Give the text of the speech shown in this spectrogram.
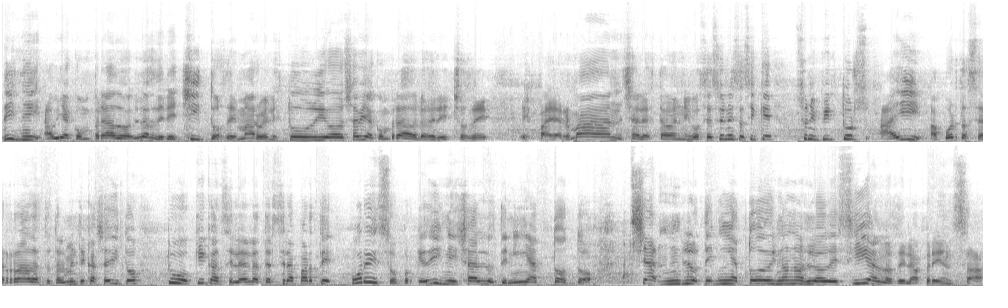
Disney había comprado los derechitos de Marvel Studios, ya había comprado los derechos de Spider-Man, ya lo estaba en negociaciones, así que Sony Pictures ahí a puertas cerradas, totalmente calladito, tuvo que cancelar la tercera parte por eso, porque Disney ya lo tenía todo, ya lo tenía todo y no nos lo decían los de la prensa.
